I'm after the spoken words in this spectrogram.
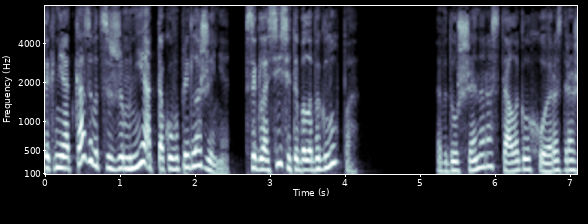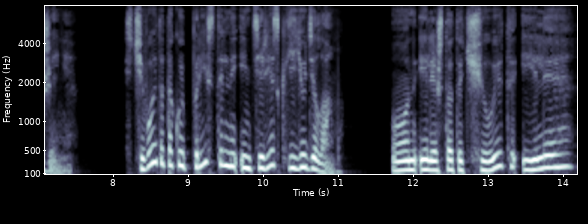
Так не отказываться же мне от такого предложения. Согласись, это было бы глупо. В душе нарастало глухое раздражение. С чего это такой пристальный интерес к ее делам? Он или что-то чует, или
